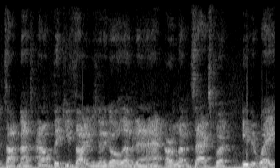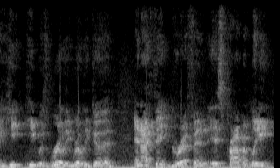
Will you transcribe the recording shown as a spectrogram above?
a top notch. I don't think you thought he was going to go 11 and a half, or 11 sacks, but either way, he, he was really, really good. And I think Griffen is probably.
